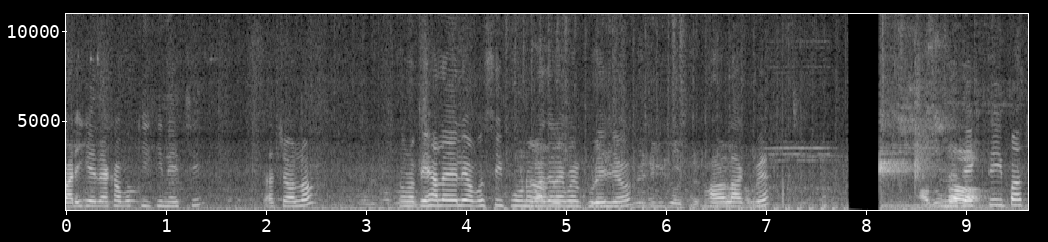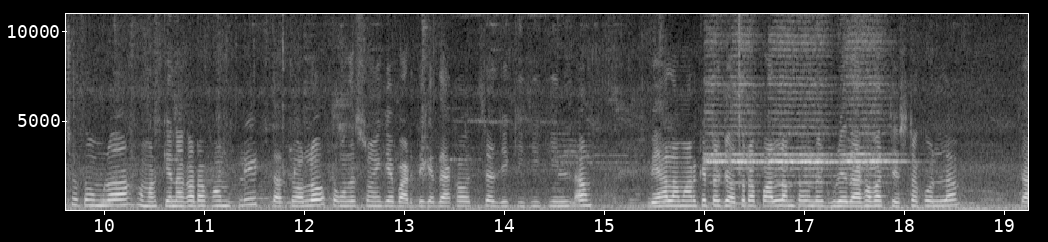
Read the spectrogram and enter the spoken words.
বাড়ি গিয়ে দেখাবো কি কিনেছি। তা চলো তোমরা বেহালা এলে অবশ্যই পুরনো বাজার একবার ঘুরে যেও। ভালো লাগবে। দেখতেই পাচ্ছ তোমরা আমার কেনাকাটা কমপ্লিট তা চলো তোমাদের সঙ্গে গিয়ে বাড়ি থেকে দেখা হচ্ছে যে কি কি কিনলাম। বেহালা মার্কেটটা যতটা পারলাম তোমাদের ঘুরে দেখাবার চেষ্টা করলাম। তা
